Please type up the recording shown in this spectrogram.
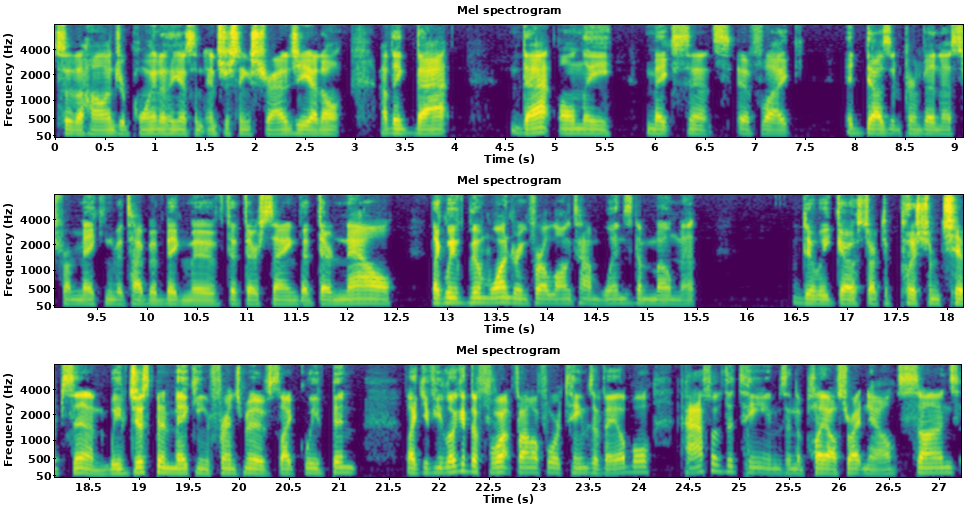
to the Hollinger point. I think that's an interesting strategy. I don't I think that that only makes sense if like it doesn't prevent us from making the type of big move that they're saying that they're now like we've been wondering for a long time when's the moment do we go start to push some chips in? We've just been making fringe moves. Like we've been like if you look at the final four teams available half of the teams in the playoffs right now suns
